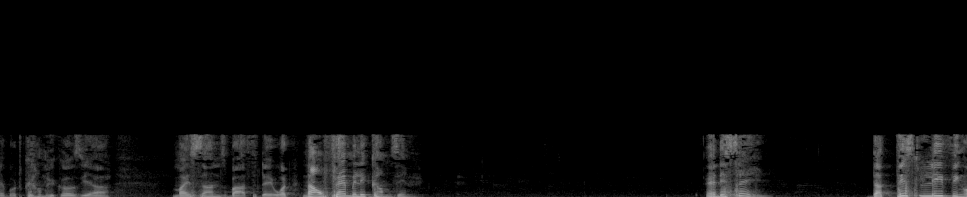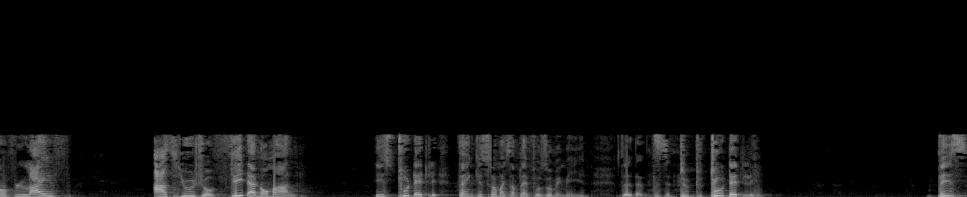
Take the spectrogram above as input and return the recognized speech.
able to come because yeah, my son's birthday. What? Now family comes in. And he's saying that this living of life as usual, vida normal, is too deadly. Thank you so much sometimes for zooming me in. Too, too, deadly. This,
